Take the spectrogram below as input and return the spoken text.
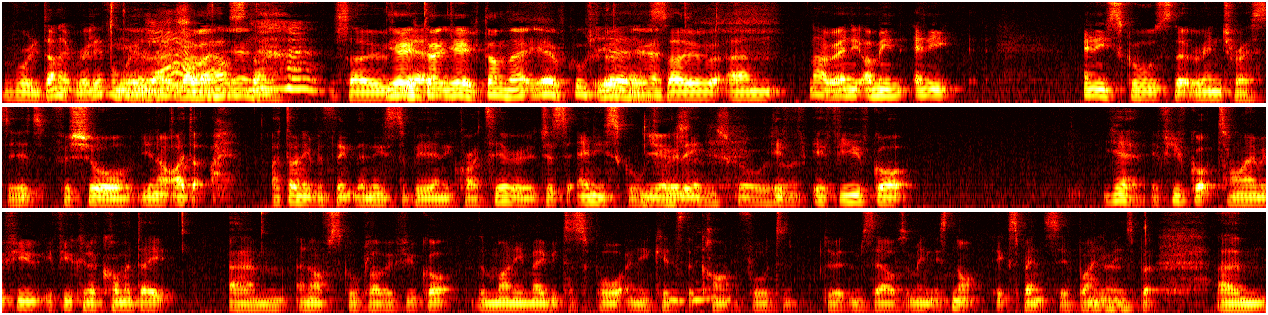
we've already done it, really, haven't we? Yeah, That's Yeah. house yeah. So Yeah, yeah, You've done, yeah, you've done that. Yeah, of course. yeah. yeah. So um, no, any. I mean, any any schools that are interested, for sure. You know, I don't. I don't even think there needs to be any criteria. Just any schools, yeah, really. any school, If it? if you've got, yeah, if you've got time, if you if you can accommodate um, an after school club, if you've got the money maybe to support any kids Mhm. that can't afford to do it themselves. I mean, it's not expensive by any No. means, but um,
